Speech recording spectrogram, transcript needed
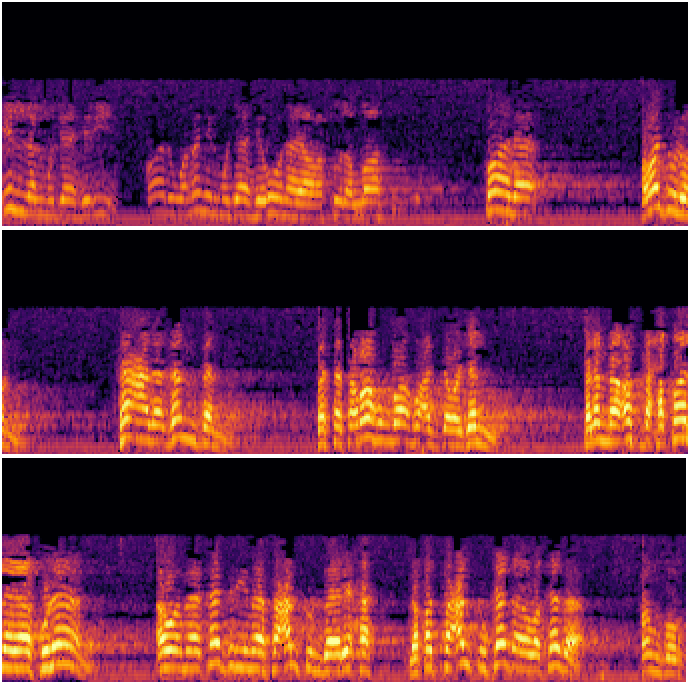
إلا المجاهرين. قالوا ومن المجاهرون يا رسول الله؟ قال رجل فعل ذنبا فستراه الله عز وجل فلما أصبح قال يا فلان أو ما تدري ما فعلت البارحة لقد فعلت كذا وكذا. فانظر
